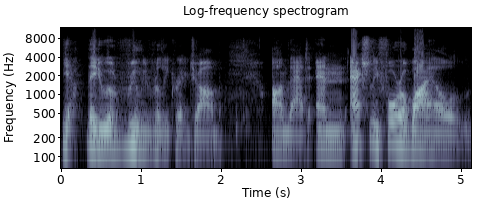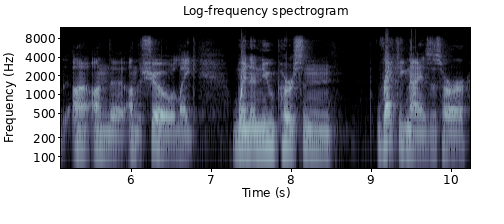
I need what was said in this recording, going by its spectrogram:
yeah, they do a really, really great job on that. And actually, for a while uh, on the on the show, like when a new person recognizes her,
